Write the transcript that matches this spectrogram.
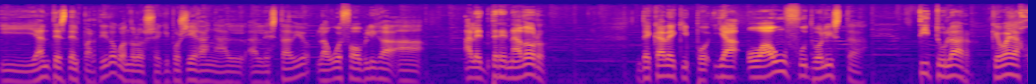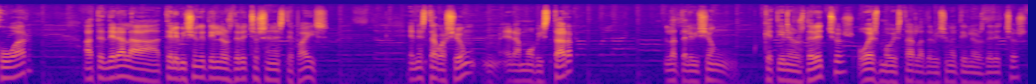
y antes del partido, cuando los equipos llegan al, estadio, la UEFA obliga a, al entrenador de cada equipo y o a un futbolista titular que vaya a jugar a atender a la televisión que tiene los derechos en este país. En esta ocasión era Movistar, la televisión que tiene los derechos, o es Movistar la televisión que tiene los derechos,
